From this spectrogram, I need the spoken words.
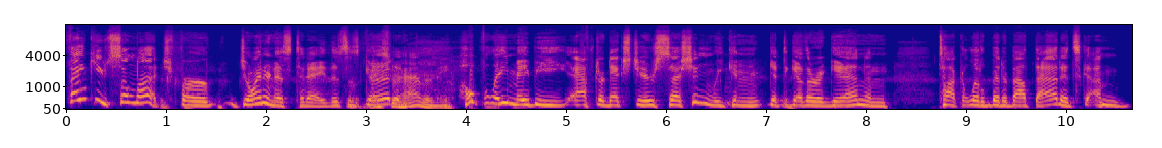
thank you so much for joining us today. This is Thanks good. for and having me. hopefully, maybe after next year's session, we can get together again and talk a little bit about that. It's I'm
